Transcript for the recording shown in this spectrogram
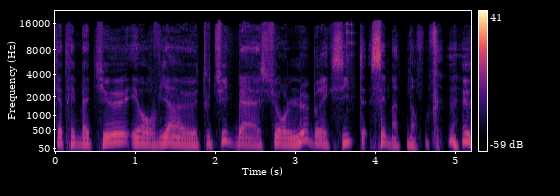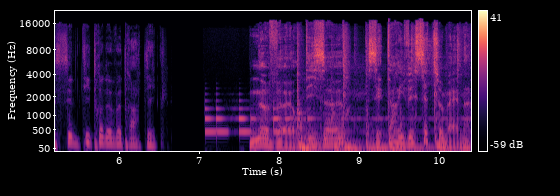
Catherine Mathieu, et on revient euh, tout de suite ben, sur le Brexit. C'est maintenant. c'est le titre de votre article. 9h, 10h, c'est arrivé cette semaine.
